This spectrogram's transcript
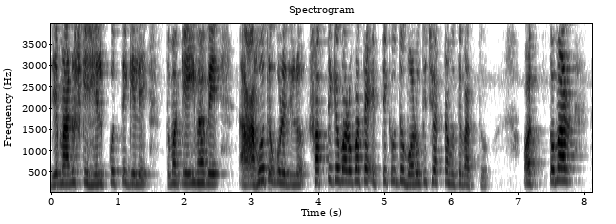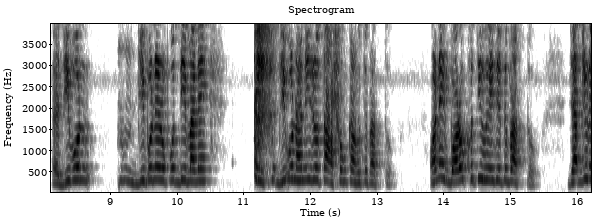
যে মানুষকে হেল্প করতে গেলে তোমাকে এইভাবে আহত করে দিল সব থেকে বড় কথা এর থেকেও তো বড় কিছু একটা হতে পারতো। তোমার জীবন, জীবনের ওপর দিয়ে মানে জীবনহানিরও তো আশঙ্কা হতে পারতো। অনেক বড় ক্ষতি হয়ে যেতে পারতো। যার জন্য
